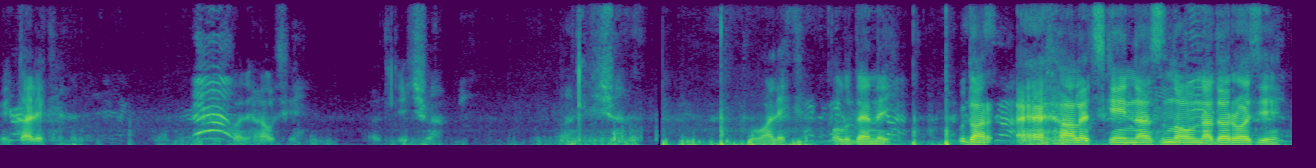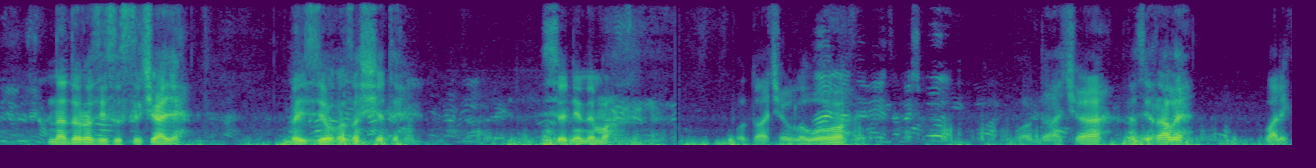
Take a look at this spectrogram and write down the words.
Віталік. Отлично. Отлично. Валік. Полуденний. Удар. Ех, Галицький на знов на дорозі. На дорозі зустрічає. Без його защити. Сьогодні нема. Подача голового. Подача. Розіграли. Валік.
